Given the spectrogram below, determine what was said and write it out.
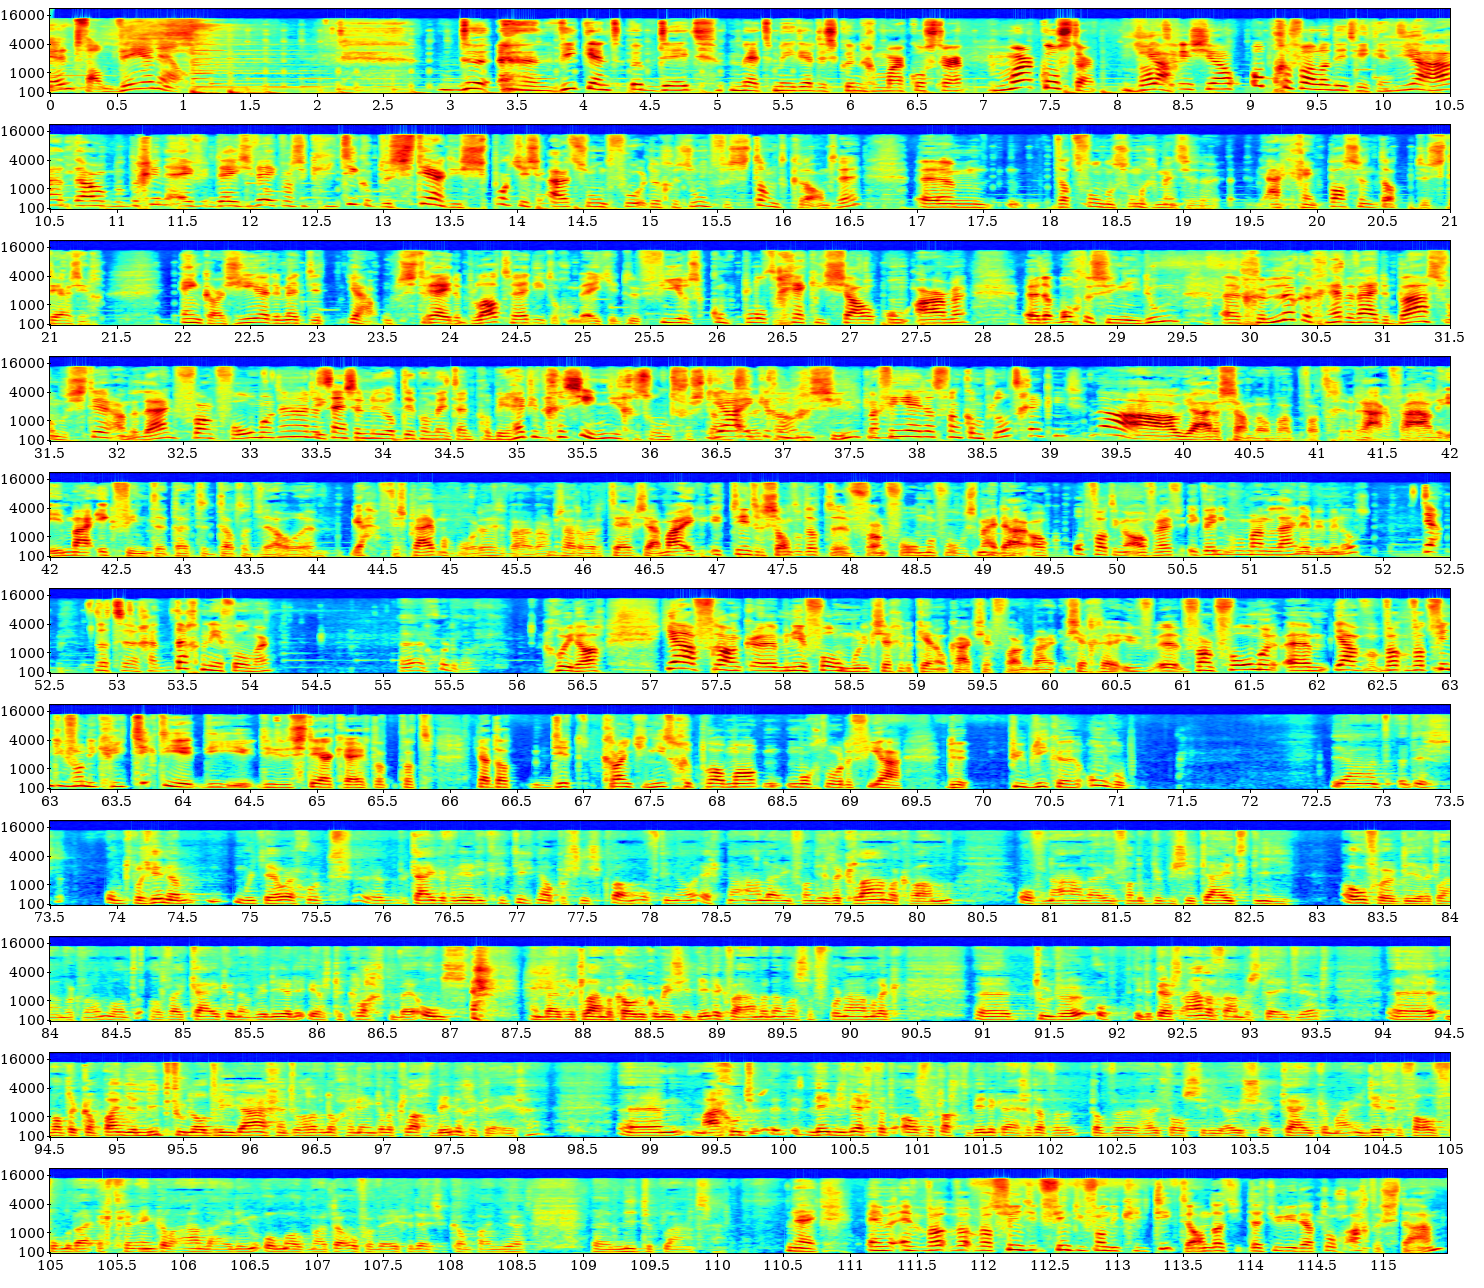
weekend van WNL. De weekend-update met mediadeskundige Mark Koster. Mark Koster, wat Ja. is jou opgevallen dit weekend? Ja, nou, we beginnen even. Deze week was er kritiek op de ster die spotjes uitzond voor de Gezond Verstand krant. Hè? Ehm, dat vonden sommige mensen eigenlijk geen passend dat de ster zich engageerde met dit ja, omstreden blad. Hè, die toch een beetje de viruscomplotgekkies zou omarmen. Eh, dat mochten ze niet doen. Eh, gelukkig hebben wij de baas van de ster aan de lijn, Frank Volmer. Nou, dat Ik- zijn ze nu op dit moment aan het proberen. Heb je hem gezien, die gezond verstand? ja, ik heb hem gezien. Maar vind jij dat van complotgekkies? Nou ja, er staan wel wat, wat rare verhalen in. Maar ik vind dat, dat, dat het wel eh, ja, verspreid mag worden. Waar- waarom zouden we er tegen zijn? Maar ik, het is interessant dat Frank Volmer volgens mij daar ook opvattingen over heeft. Ik weet niet of we hem aan de lijn hebben inmiddels. Dat eh, gaat. Dag, meneer Volmer. Eh, goedendag. Goeiedag. Ja, Frank, eh, meneer Volmer moet ik zeggen. We kennen elkaar, ik zeg Frank. Maar ik zeg eh, u, Frank Volmer. ehm, ja, wat, wat vindt u van die kritiek die, die, die de ster kreeg? Dat, dat, ja, dat dit krantje niet gepromoot mocht worden via de publieke omroep. Ja, het, het is, om te beginnen moet je heel erg goed bekijken wanneer die kritiek nou precies kwam. Of die nou echt naar aanleiding van die reclame kwam, of naar aanleiding van de publiciteit die over die reclame kwam. Want als wij kijken naar wanneer de eerste klachten bij ons en bij de reclamecodecommissie binnenkwamen, dan was dat voornamelijk eh, toen er op, in de pers aandacht aan besteed werd. Eh, want de campagne liep toen al drie dagen en toen hadden we nog geen enkele klacht binnengekregen. Ehm, maar goed, het neemt niet weg dat als we klachten binnenkrijgen, dat we, dat we heus wel serieus eh, kijken. Maar in dit geval vonden wij echt geen enkele aanleiding om ook maar te overwegen deze campagne niet te plaatsen. Nee. En, en wat, wat, vindt, u, vindt u van die kritiek dan? Dat, jullie daar toch achter staan?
